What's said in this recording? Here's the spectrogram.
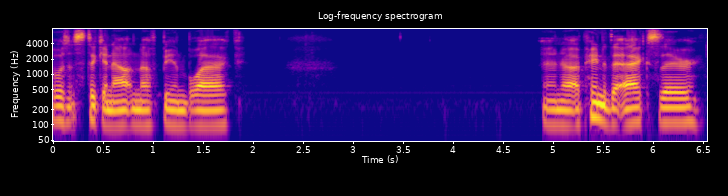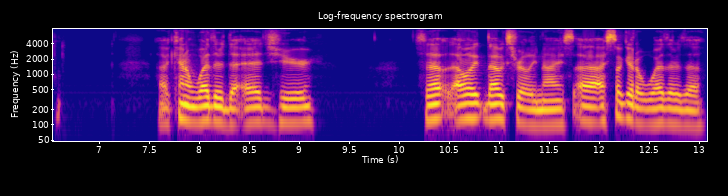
It wasn't sticking out enough being black. And uh, I painted the axe there. I kind of weathered the edge here. So that, that, that looks really nice. Uh, I still got to weather the,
